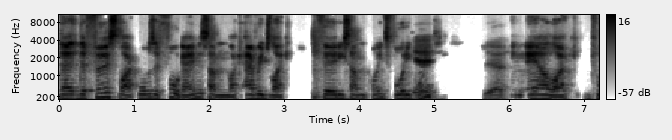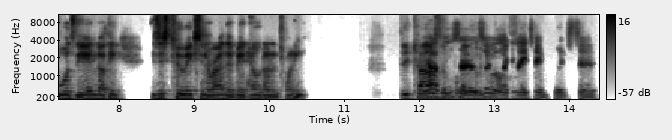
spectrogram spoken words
the the first like what was it four games or something like average like thirty something points, forty Yeah. points. Yeah. And now, like towards the end, I think is this two weeks in a row they've been held under twenty? Did Yeah, I Carson think play so. It was the like an 18 points to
